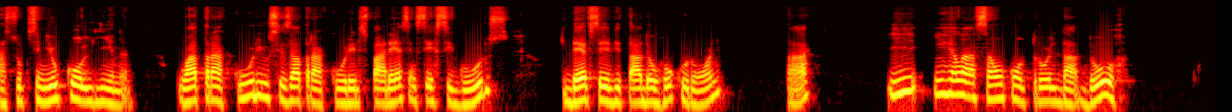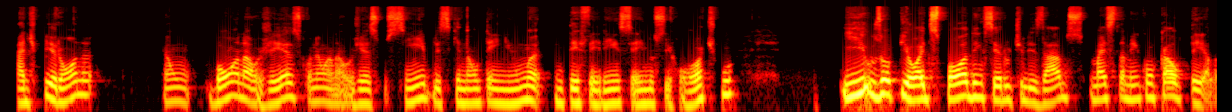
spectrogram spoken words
a succinilcolina, o atracur e o cisatracur, eles parecem ser seguros, que deve ser evitado é o rocurônio, tá? E em relação ao controle da dor, a dipirona é um bom analgésico, né, um analgésico simples, que não tem nenhuma interferência aí no cirrótico. E os opioides podem ser utilizados, mas também com cautela.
